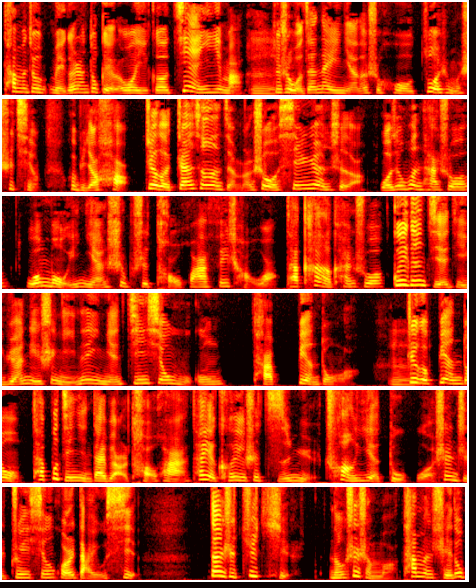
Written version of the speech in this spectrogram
他们就每个人都给了我一个建议嘛，嗯，就是我在那一年的时候做什么事情会比较好。这个占星的姐妹是我新认识的，我就问她说，我某一年是不是桃花非常旺？她看了看说，归根结底，原理是你那一年金星五宫它变动了。这个变动，它不仅仅代表着桃花，它也可以是子女、创业、赌博，甚至追星或者打游戏。但是具体能是什么，他们谁都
